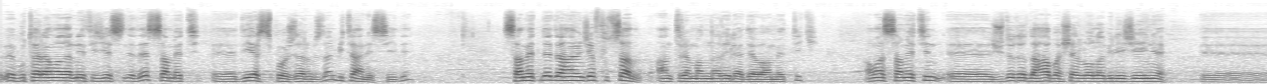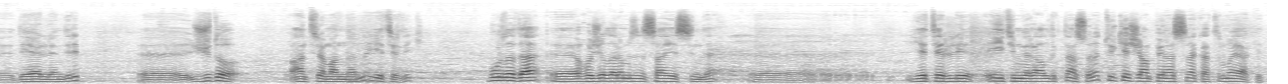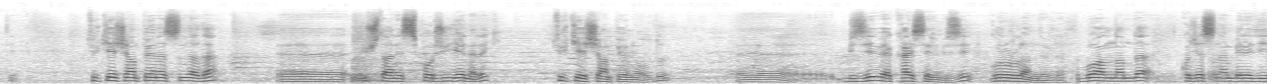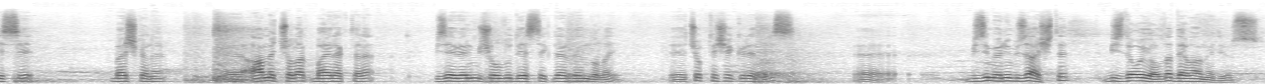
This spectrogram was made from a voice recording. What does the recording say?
ve bu taramalar neticesinde de Samet e, diğer sporcularımızdan bir tanesiydi. Samet'le daha önce futsal antrenmanlarıyla devam ettik. Ama Samet'in e, judoda daha başarılı olabileceğini e, değerlendirip e, judo antrenmanlarına getirdik. Burada da e, hocalarımızın sayesinde e, yeterli eğitimleri aldıktan sonra Türkiye Şampiyonası'na katılmayı hak etti. Türkiye Şampiyonası'nda da e, üç tane sporcuyu yenerek Türkiye şampiyonu oldu. E, bizi ve Kayserimizi gururlandırdı. Bu anlamda Kocasinan Belediyesi Başkanı e, Ahmet Çolak Bayraktar'a bize vermiş olduğu desteklerden dolayı e, çok teşekkür ederiz. E, bizim önümüzü açtı. Biz de o yolda devam ediyoruz.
